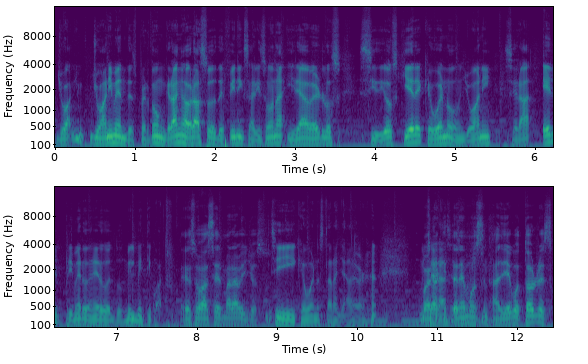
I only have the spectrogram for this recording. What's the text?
Giovanni, Méndez, perdón, gran abrazo desde Phoenix, Arizona. Iré a verlos si Dios quiere. Que bueno, don Giovanni, será el primero de enero del 2024. Eso va a ser maravilloso. Sí, qué bueno estar allá, de verdad. bueno, aquí tenemos a Diego Torres,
